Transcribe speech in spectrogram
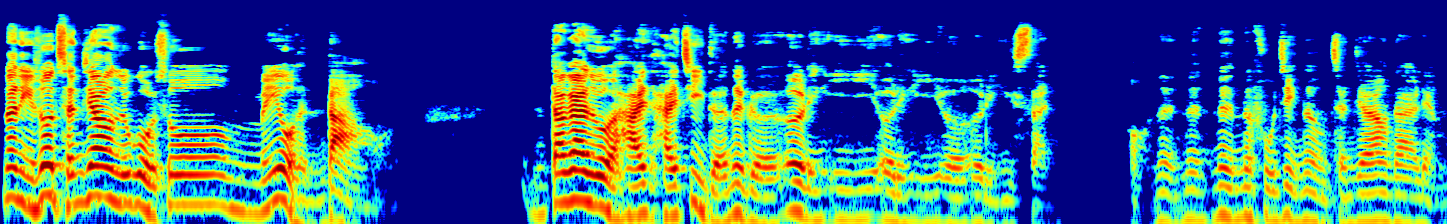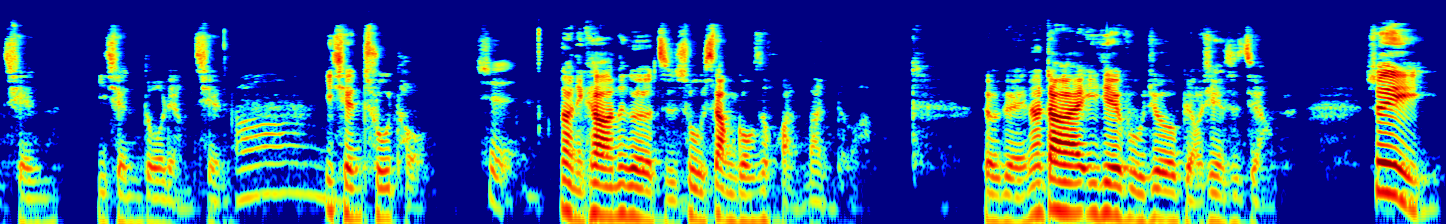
那你说成交量如果说没有很大哦，大概如果还还记得那个二零一一、二零一二、二零一三哦，那那那那附近那种成交量大概两千、一千多、两千哦，一千出头是。那你看到那个指数上攻是缓慢的嘛，对不对？那大概 ETF 就表现是这样的。所以，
